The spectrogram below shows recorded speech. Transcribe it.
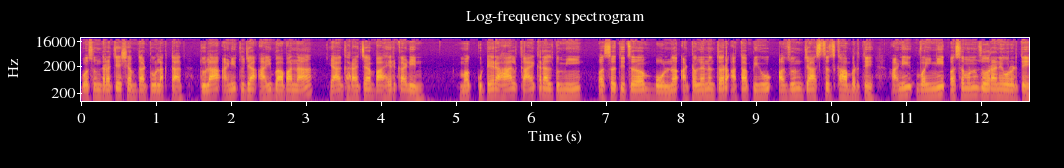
वसुंधराचे शब्द आटू लागतात. तुला आणि तुझ्या आईबाबांना या घराच्या बाहेर काढीन. मग कुठे राहाल काय कराल तुम्ही? असं तिचं बोलणं आठवल्यानंतर आता पिहू अजून जास्तच घाबरते आणि वहिनी असं म्हणून जोराने ओरडते.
